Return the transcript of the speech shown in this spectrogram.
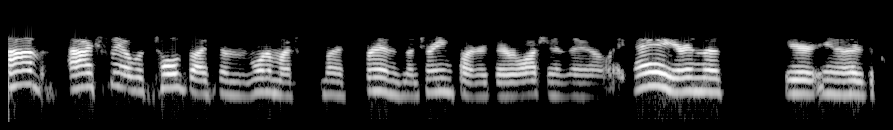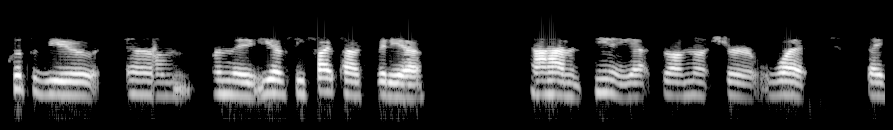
Um, actually, I was told by some one of my my friends, my training partners. They were watching, and they were like, "Hey, you're in this. You're, you know, there's a clip of you um on the UFC Fight Pass video. I haven't seen it yet, so I'm not sure what they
